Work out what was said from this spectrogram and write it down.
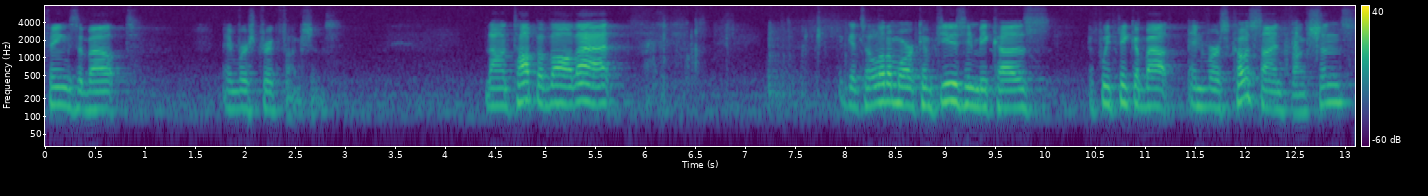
things about inverse trig functions. Now on top of all that, it gets a little more confusing because if we think about inverse cosine functions,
